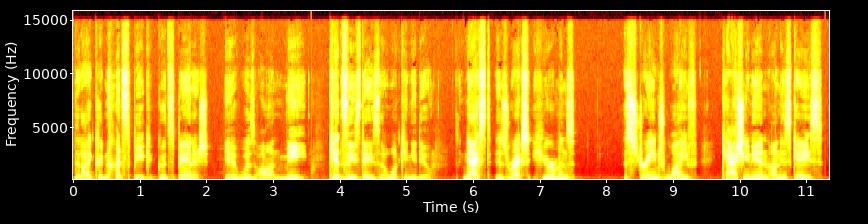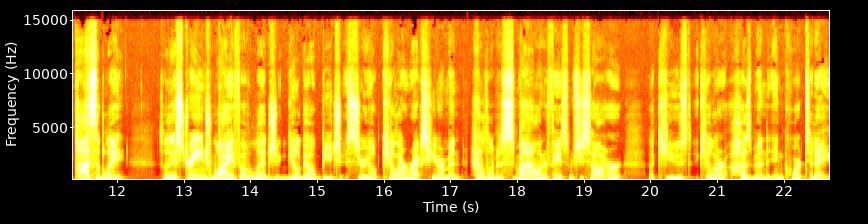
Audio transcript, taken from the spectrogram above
that I could not speak good Spanish. It was on me. Kids these days, though, what can you do? Next is Rex Heuermann's estranged wife cashing in on his case? Possibly. So, the estranged wife of alleged Gilgo Beach serial killer Rex Heuermann had a little bit of smile on her face when she saw her accused killer husband in court today.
